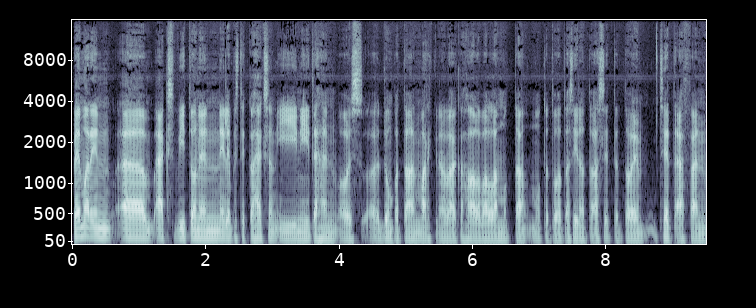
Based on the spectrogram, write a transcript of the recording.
Bemarin äh, X5 4.8i, niitähän olisi, dumpataan markkinoilla aika halvalla, mutta, mutta tuota, siinä on taas sitten toi ZFn,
